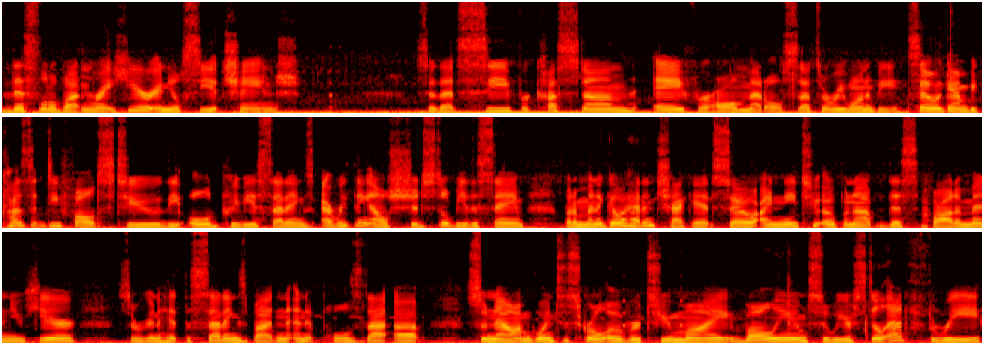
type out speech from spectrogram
this little button right here and you'll see it change. So that's C for custom, A for all metal. So that's where we wanna be. So again, because it defaults to the old previous settings, everything else should still be the same, but I'm gonna go ahead and check it. So I need to open up this bottom menu here. So we're gonna hit the settings button and it pulls that up. So now I'm going to scroll over to my volume. So we are still at three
